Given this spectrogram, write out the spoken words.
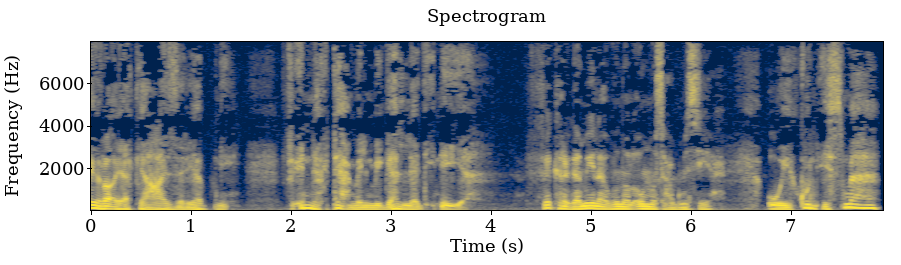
إيه رأيك يا عازر يا ابني في إنك تعمل مجلة دينية؟ فكرة جميلة يا أبونا الأمس عبد المسيح ويكون اسمها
